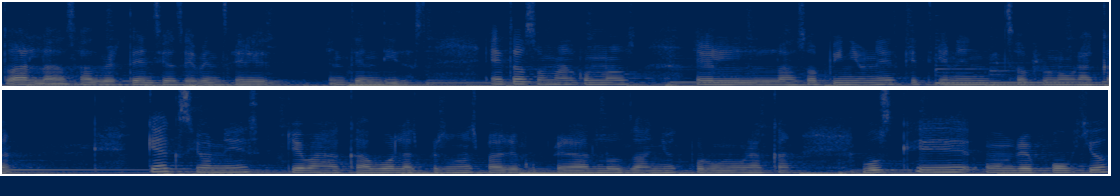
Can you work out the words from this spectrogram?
Todas las advertencias deben ser entendidas. Estas son algunas de las opiniones que tienen sobre un huracán. ¿Qué acciones llevan a cabo las personas para recuperar los daños por un huracán? Busque un refugio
